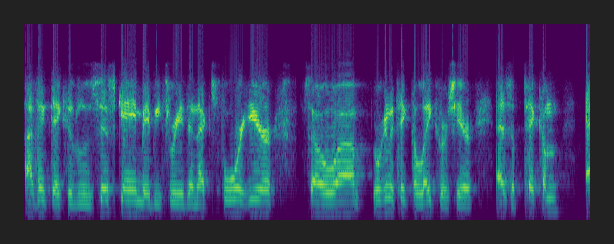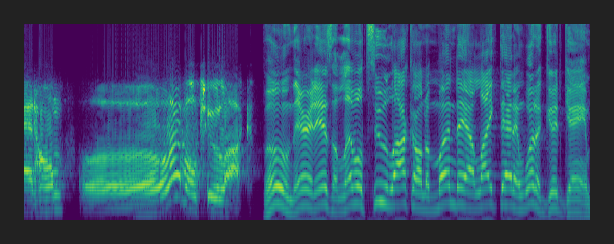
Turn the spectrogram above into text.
I think they could lose this game, maybe three of the next four here. So uh, we're going to take the Lakers here as a pick 'em at home. Level two lock. Boom, there it is. A level two lock on a Monday. I like that. And what a good game.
